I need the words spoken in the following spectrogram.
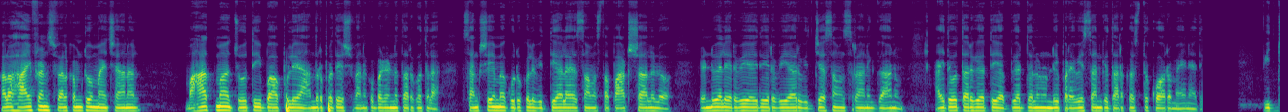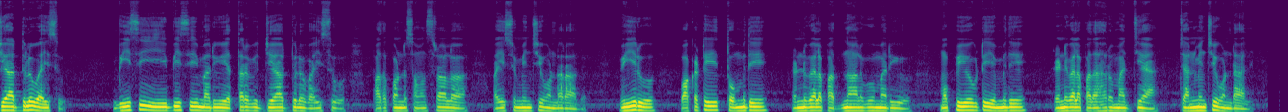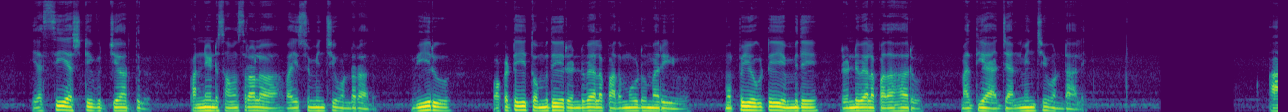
Hello hi friends welcome to my channel Mahatma Jyoti Baphule Andhra Pradesh వెనుకబడిన తరగతుల సంక్షేమ గురుకుల విద్యాలయ సంస్థ పాఠశాలలో రెండు వేల ఇరవై ఐదు ఇరవై ఆరు విద్యా సంవత్సరానికి గాను ఐదో తరగతి అభ్యర్థుల నుండి ప్రవేశానికి దరఖాస్తు కోరమైనది విద్యార్థుల వయసు బీసీ ఈబీసీ మరియు ఇతర విద్యార్థుల వయసు పదకొండు సంవత్సరాల వయసు మించి ఉండరాదు వీరు ఒకటి తొమ్మిది రెండు వేల పద్నాలుగు మరియు ముప్పై ఒకటి ఎనిమిది రెండు వేల పదహారు మధ్య జన్మించి ఉండాలి ఎస్సీ ఎస్టీ విద్యార్థులు పన్నెండు సంవత్సరాల వయసు మించి ఉండరాదు వీరు ఒకటి తొమ్మిది రెండు వేల పదమూడు మరియు ముప్పై ఒకటి ఎనిమిది రెండు వేల పదహారు మధ్య జన్మించి ఉండాలి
